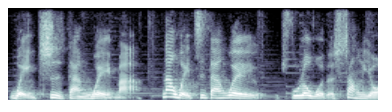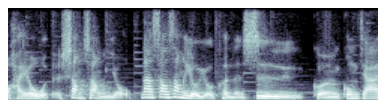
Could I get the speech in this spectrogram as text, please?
委制单位嘛。那委制单位除了我的上游，还有我的上上游。那上上游有可能是公公家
